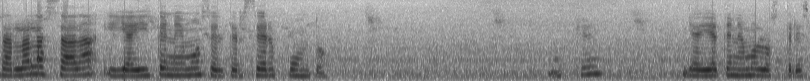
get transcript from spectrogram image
dar la lazada y ahí tenemos el tercer punto. Ok. Y ahí ya tenemos los tres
